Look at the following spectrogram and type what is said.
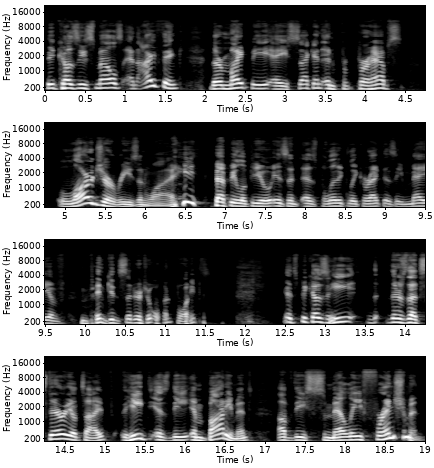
because he smells. And I think there might be a second and perhaps larger reason why Pepe Le Pew isn't as politically correct as he may have been considered at one point. It's because he there's that stereotype. He is the embodiment of the smelly Frenchman,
